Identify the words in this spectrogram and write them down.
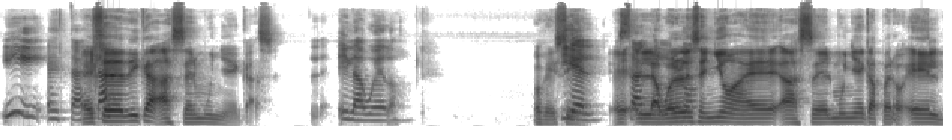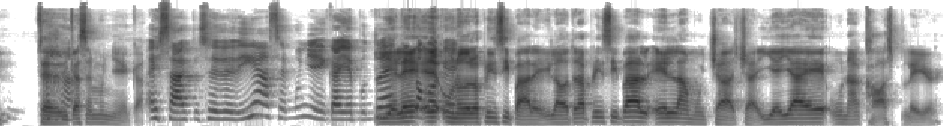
Y está Él se dedica a hacer muñecas. y el abuelo. Ok, sí. él, Eh, el abuelo le enseñó a él a hacer muñecas, pero él se Ajá. dedica a hacer muñecas. Exacto, se dedica a hacer muñecas y el punto Y es él que es, como es que- uno de los principales. Y la otra principal es la muchacha. Y ella es una cosplayer.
